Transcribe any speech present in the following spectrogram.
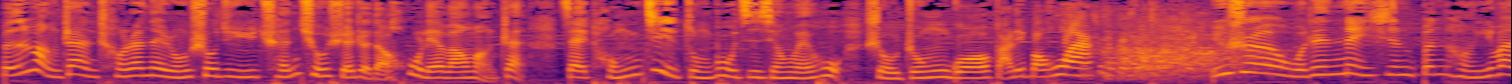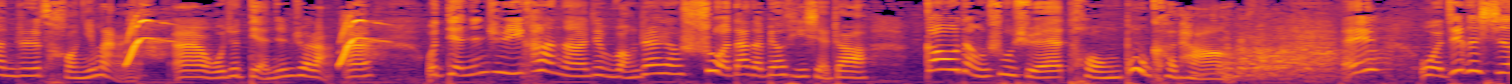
本网站承认内容收集于全球学者的互联网网站，在同济总部进行维护，受中国法律保护啊！于是我这内心奔腾一万只草泥马，哎，我就点进去了啊！我点进去一看呢，这网站上硕大的标题写着“高等数学同步课堂”，哎，我这个心，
